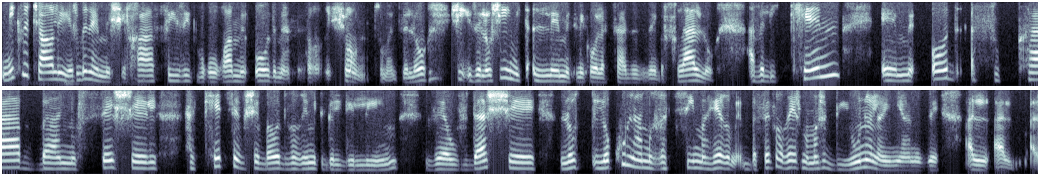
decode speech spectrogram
ניק וצ'ארלי, יש ביניהם משיכה פיזית ברורה מאוד מהספר הראשון. זאת אומרת, זה לא, שהיא, זה לא שהיא מתעלמת מכל הצד הזה, בכלל לא. אבל היא כן אה, מאוד עסוקה בנושא של הקצב שבו הדברים מתגלגלים, והעובדה שלא לא כולם רצים מהר. בספר הזה יש ממש דיון על העניין הזה, על, על, על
